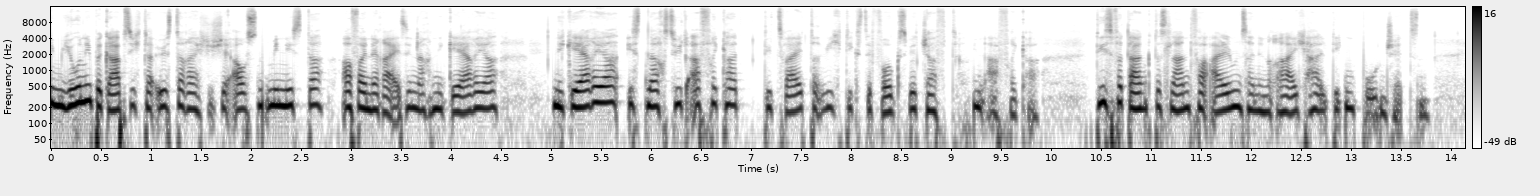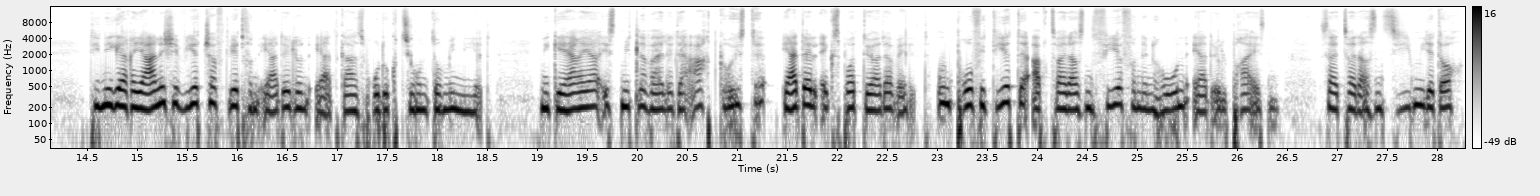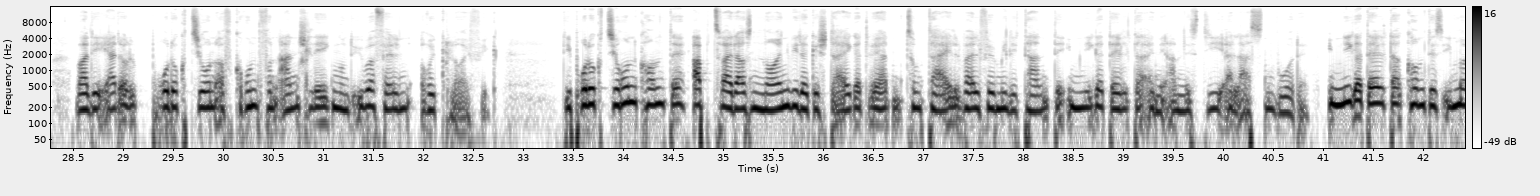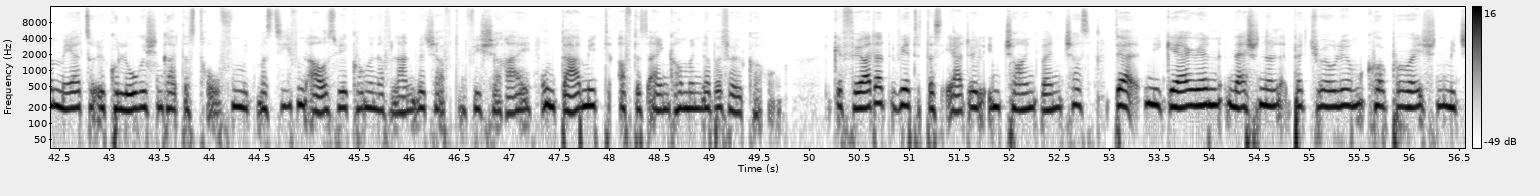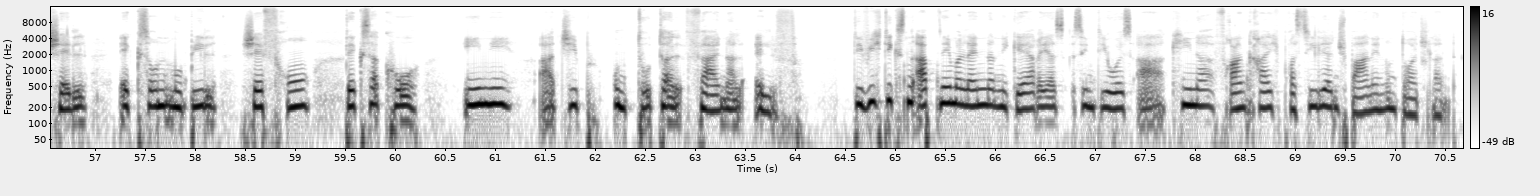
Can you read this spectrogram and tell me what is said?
Im Juni begab sich der österreichische Außenminister auf eine Reise nach Nigeria. Nigeria ist nach Südafrika die zweitwichtigste Volkswirtschaft in Afrika. Dies verdankt das Land vor allem seinen reichhaltigen Bodenschätzen. Die nigerianische Wirtschaft wird von Erdöl- und Erdgasproduktion dominiert. Nigeria ist mittlerweile der achtgrößte Erdölexporteur der Welt und profitierte ab 2004 von den hohen Erdölpreisen. Seit 2007 jedoch war die Erdölproduktion aufgrund von Anschlägen und Überfällen rückläufig. Die Produktion konnte ab 2009 wieder gesteigert werden, zum Teil weil für Militante im Nigerdelta eine Amnestie erlassen wurde. Im Nigerdelta kommt es immer mehr zu ökologischen Katastrophen mit massiven Auswirkungen auf Landwirtschaft und Fischerei und damit auf das Einkommen der Bevölkerung. Gefördert wird das Erdöl in Joint Ventures der Nigerian National Petroleum Corporation mit Shell, ExxonMobil, Chevron, Texaco, Eni, Ajib und Total Final 11. Die wichtigsten Abnehmerländer Nigerias sind die USA, China, Frankreich, Brasilien, Spanien und Deutschland.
